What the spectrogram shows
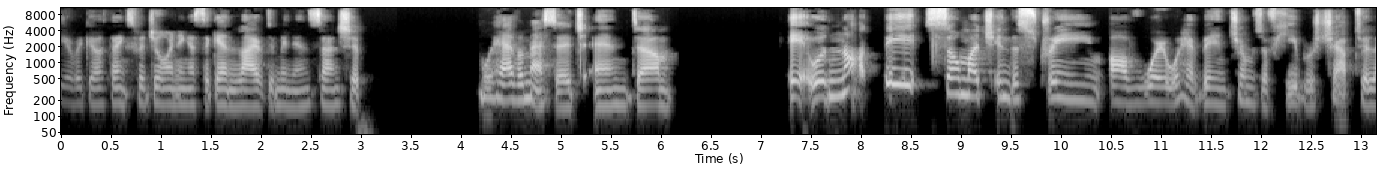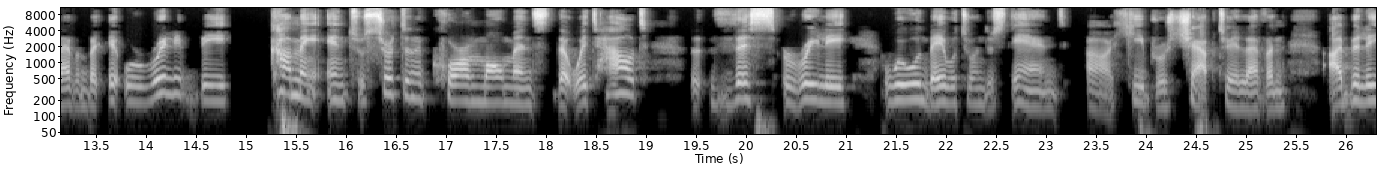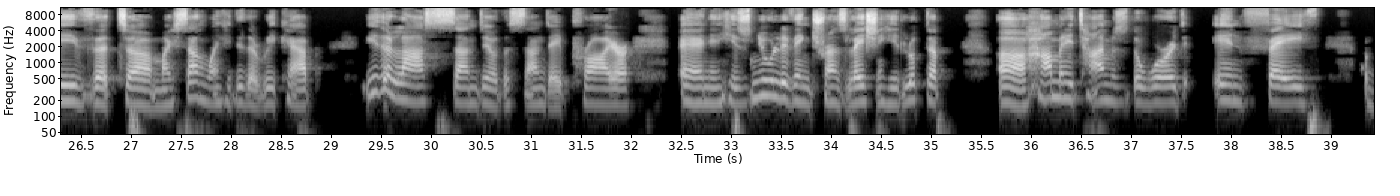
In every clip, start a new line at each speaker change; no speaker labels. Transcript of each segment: Here we go. Thanks for joining us again, Live Dominion Sonship. We have a message and, um, it will not be so much in the stream of where we have been in terms of Hebrews chapter 11, but it will really be coming into certain core moments that without this really, we wouldn't be able to understand uh, Hebrews chapter 11. I believe that uh, my son, when he did a recap, either last Sunday or the Sunday prior. And in his New Living Translation, he looked up uh, how many times the word in faith,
